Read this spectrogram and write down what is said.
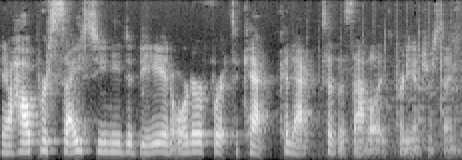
you know how precise you need to be in order for it to connect to the satellite is pretty interesting.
